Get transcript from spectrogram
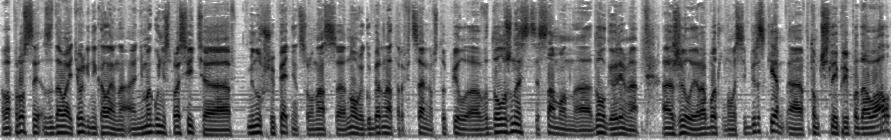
вопросы задавайте. Ольга Николаевна, не могу не спросить, в минувшую пятницу у нас новый губернатор официально вступил в должность. Сам он долгое время жил и работал в Новосибирске, в том числе и преподавал.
